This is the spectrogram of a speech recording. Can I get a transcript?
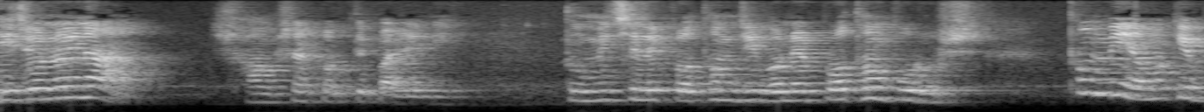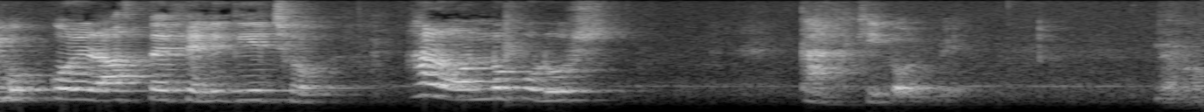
এই জন্যই না, সংসার করতে পারিনি। তুমি ছিলে প্রথম জীবনের প্রথম পুরুষ। তুমি আমাকে ভোগ করে রাস্তায় ফেলে দিয়েছ, আর অন্য পুরুষ, তারা কি করবে? দেখো,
